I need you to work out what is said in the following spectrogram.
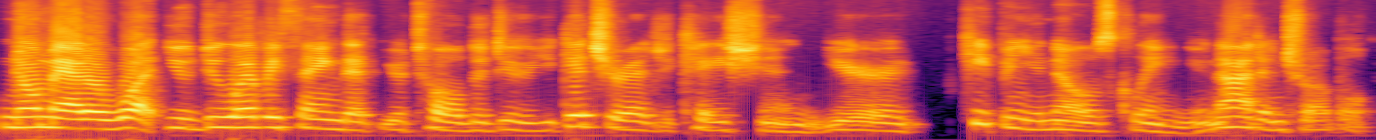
no matter what, you do everything that you're told to do. You get your education, you're keeping your nose clean, you're not in trouble.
